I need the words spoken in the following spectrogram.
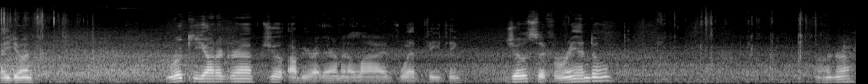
How you doing? Rookie autograph. Jo I'll be right there. I'm in a live web feed thing. Joseph Randle. Autograph.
